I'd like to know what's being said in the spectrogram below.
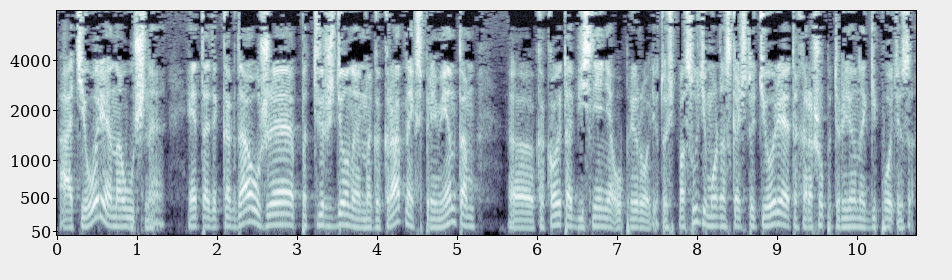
А теория научная – это когда уже подтвержденное многократно экспериментом э, какое-то объяснение о природе. То есть, по сути, можно сказать, что теория – это хорошо подтвержденная гипотеза.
